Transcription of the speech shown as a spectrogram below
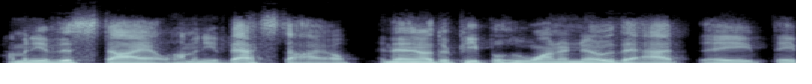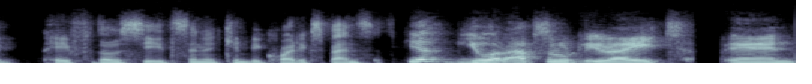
how many of this style, how many of that style, and then other people who want to know that they they pay for those seats, and it can be quite expensive. Yeah, you are absolutely right. And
